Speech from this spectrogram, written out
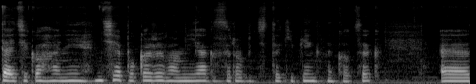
Witajcie kochani. Dzisiaj pokażę Wam jak zrobić taki piękny kocyk. E,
